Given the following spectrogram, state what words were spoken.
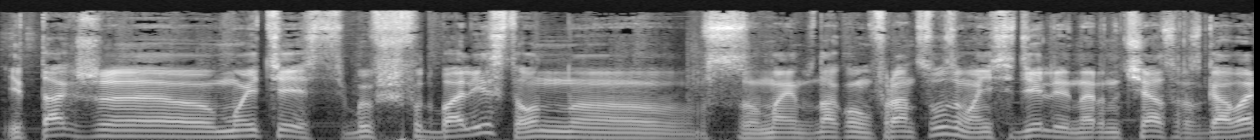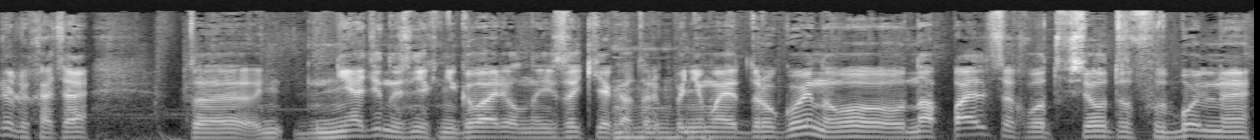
И также мой тесть, бывший футболист, он с моим знакомым французом, они сидели, наверное, наверное, час разговаривали, хотя э, ни один из них не говорил на языке, который понимает другой, но на пальцах вот все это футбольное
